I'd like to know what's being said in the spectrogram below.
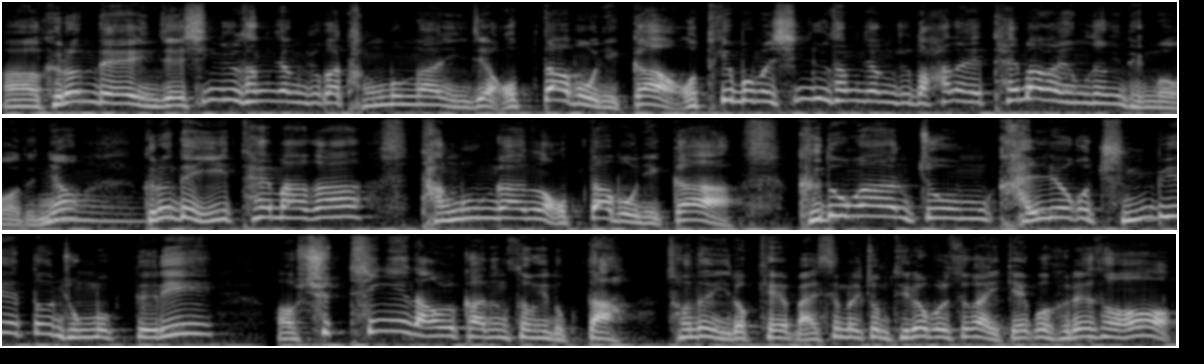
아, 그런데 이제 신규 상장주가 당분간 이제 없다 보니까 어떻게 보면 신규 상장주도 하나의 테마가 형성이 된 거거든요. 그런데 이 테마가 당분간은 없다 보니까 그동안 좀 가려고 준비했던 종목들이 어, 슈팅이 나올 가능성이 높다. 저는 이렇게 말씀을 좀 드려볼 수가 있겠고 그래서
